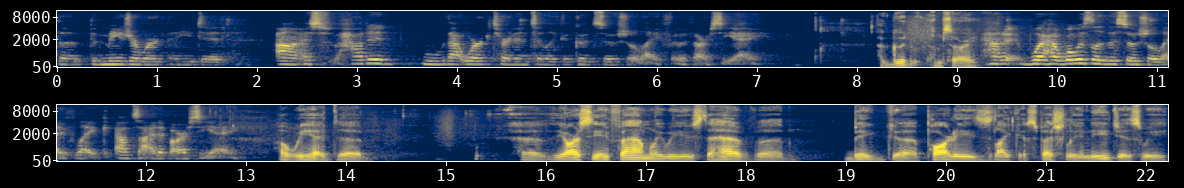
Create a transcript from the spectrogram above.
the the major work that you did. Uh, as how did that work turn into like a good social life with RCA? A good, I'm sorry. How did what how, what was the social life like outside of RCA? Oh, we had uh, uh, the RCA family. We used to have uh, big uh, parties, like especially in Aegis. We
